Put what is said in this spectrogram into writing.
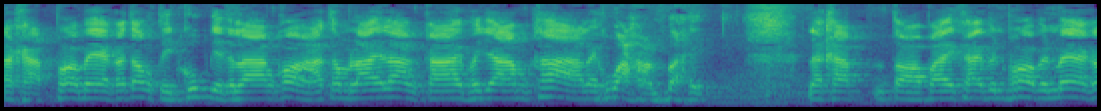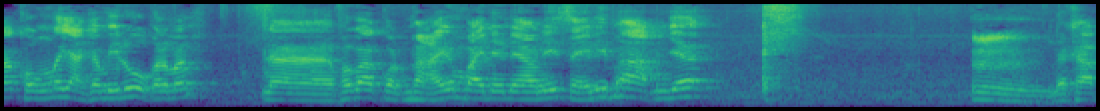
นะครับพ่อแม่ก็ต้องติดคุกติดตารางข้อหาทำร้ายร่างกายพยายามฆ่าอะไรว่าไปนะครับ ต่อไปใครเป็นพ่อเป็นแม่ก็คงไม่อยากจะมีลูกกันแล้วมั้งนะเพราะว่ากฎหมายมันไปในแนวนี้เสรีภาพมันเยอะ อืมนะครับ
